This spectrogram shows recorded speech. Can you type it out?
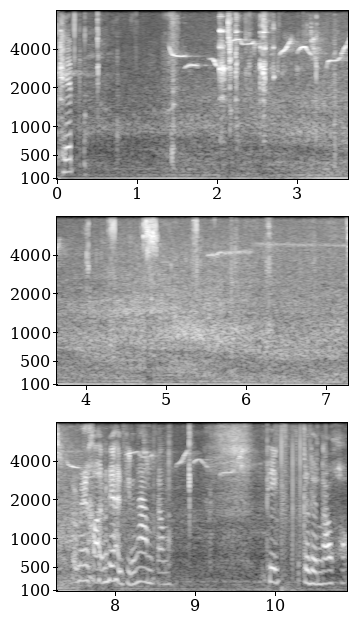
เผ็ดไม่ขออนุญาตกินน้ำกับพริกกระเด็นเข้าคอ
